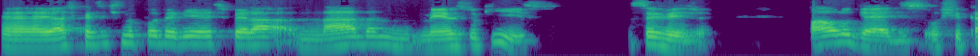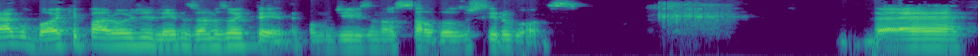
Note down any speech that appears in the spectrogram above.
é, eu acho que a gente não poderia esperar nada menos do que isso. Você veja, Paulo Guedes, o Chicago Boy que parou de ler nos anos 80, como diz o nosso saudoso Ciro Gomes. É,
